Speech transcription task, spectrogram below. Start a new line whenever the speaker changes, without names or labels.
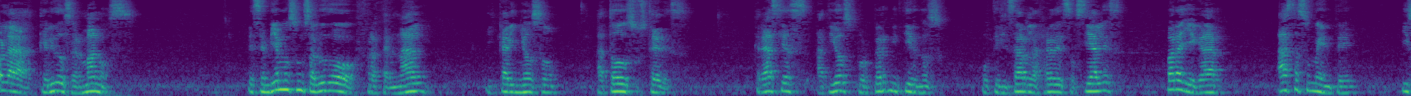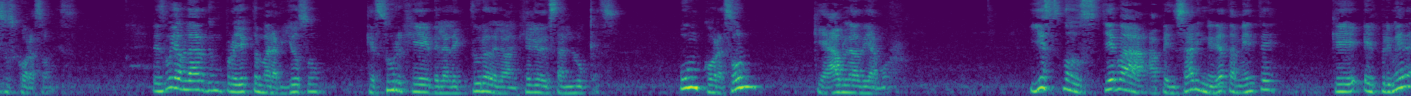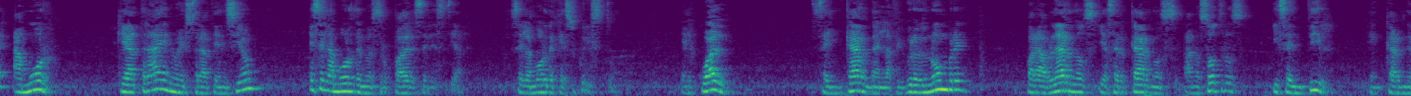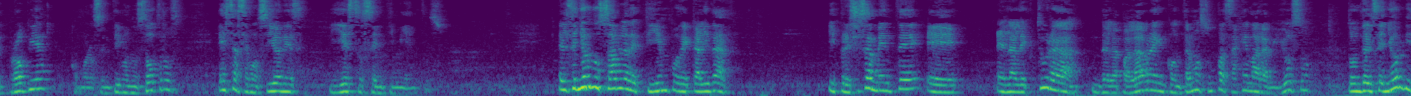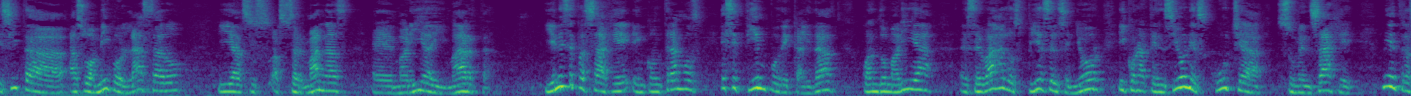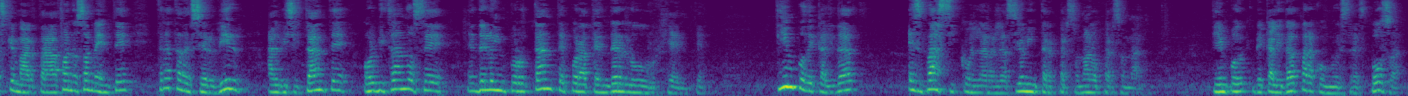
Hola, queridos hermanos. Les enviamos un saludo fraternal y cariñoso a todos ustedes. Gracias a Dios por permitirnos utilizar las redes sociales para llegar hasta su mente y sus corazones. Les voy a hablar de un proyecto maravilloso que surge de la lectura del Evangelio de San Lucas. Un corazón que habla de amor. Y esto nos lleva a pensar inmediatamente que el primer amor que atrae nuestra atención es el amor de nuestro Padre Celestial, es el amor de Jesucristo, el cual se encarna en la figura de un hombre para hablarnos y acercarnos a nosotros y sentir en carne propia, como lo sentimos nosotros, esas emociones y estos sentimientos. El Señor nos habla de tiempo de calidad y precisamente eh, en la lectura de la palabra encontramos un pasaje maravilloso donde el Señor visita a, su amigo Lázaro y a sus, hermanas eh, María y Marta. Y en ese pasaje encontramos ese tiempo de calidad cuando María eh, se baja a los pies del Señor y con atención escucha su mensaje, mientras que Marta afanosamente trata de servir al visitante olvidándose de lo importante por atender lo urgente. Tiempo de calidad es básico en la relación interpersonal o personal. Tiempo de calidad para con nuestra esposa,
